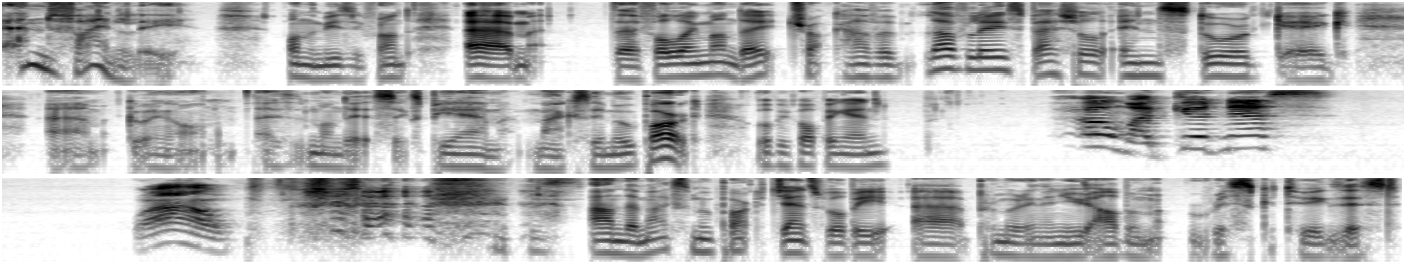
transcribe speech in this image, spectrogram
And finally, on the music front, um, the following Monday, Truck have a lovely special in store gig um, going on. This is Monday at 6 pm. Maximo Park will be popping in. Oh my goodness! Wow. And the Maximo Park gents will be uh, promoting the new album Risk to Exist.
